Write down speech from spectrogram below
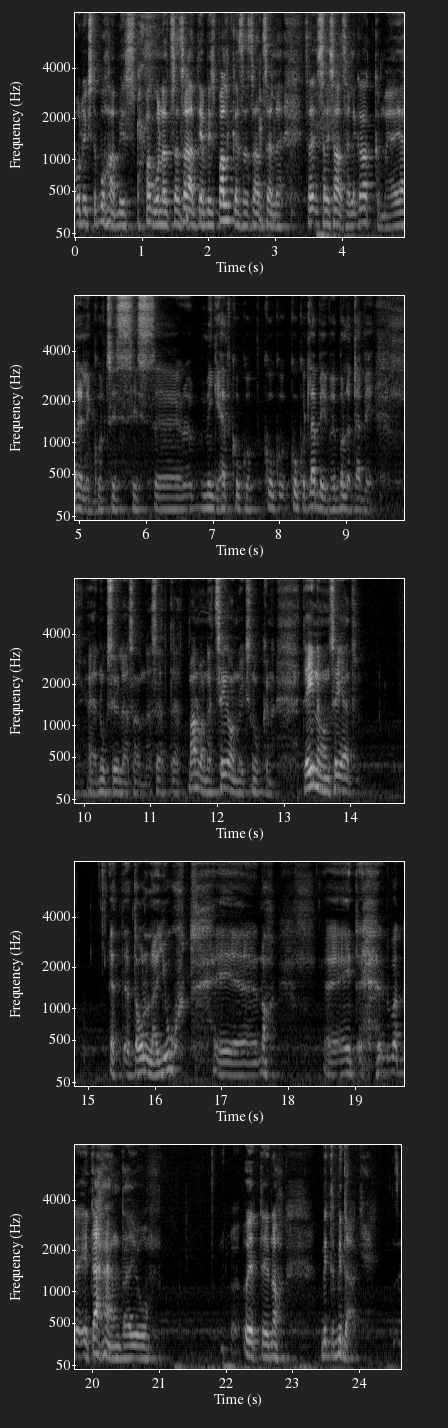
on ükstapuha, mis pagunat sa saad ja mis palka sa saad selle, sa, sa ei saa sellega hakkama ja järelikult siis, siis mingi hetk kukub, kukub, kukud läbi või põled läbi Eh, nihukese ülesandes, et, et ma arvan, et see on üks nihukene. teine on see, et, et, et olla juht noh, ei, ei tähenda ju õieti noh, mitte midagi.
